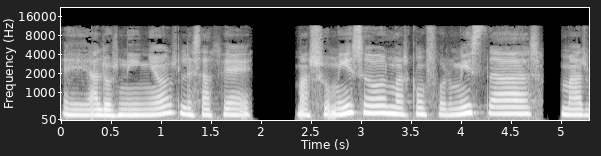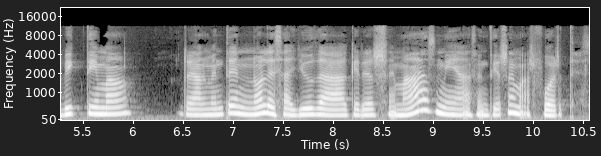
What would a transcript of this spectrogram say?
eh, a los niños les hace más sumisos, más conformistas, más víctima, realmente no les ayuda a quererse más ni a sentirse más fuertes.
